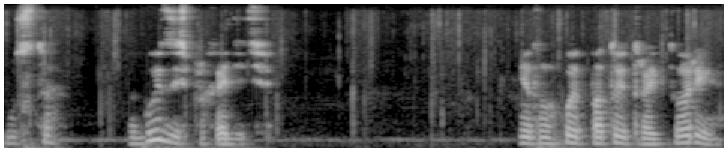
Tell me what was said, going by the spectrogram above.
пусто. Он будет здесь проходить? Нет, он ходит по той траектории.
